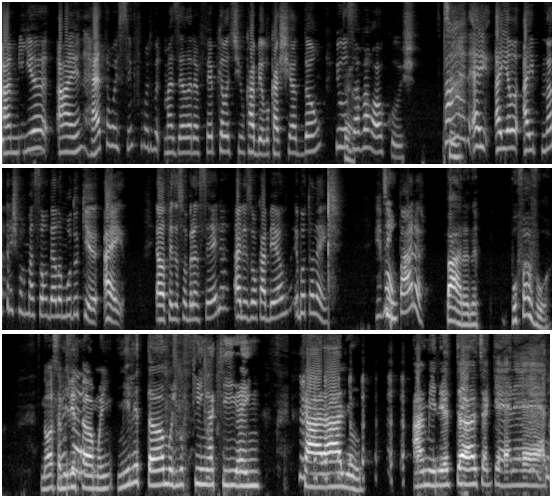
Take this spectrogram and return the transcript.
a Mia, a Anne Hathaway sempre foi muito mas ela era feia porque ela tinha o cabelo cacheadão e usava óculos. É. Sim. Para! Aí, aí, ela, aí na transformação dela muda o quê? Aí ela fez a sobrancelha, alisou o cabelo e botou lente. Irmão, Sim. para! Para, né? Por favor. Nossa, Pois é. militamos, hein? Militamos no fim aqui, hein? Caralho! A militância querendo!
